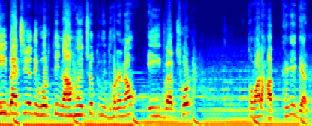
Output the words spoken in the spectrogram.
এই ব্যাচে যদি ভর্তি না হয়েছো, তুমি ধরে নাও এই বছর তোমার হাত থেকে গেল।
